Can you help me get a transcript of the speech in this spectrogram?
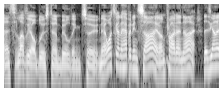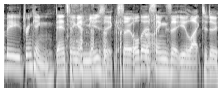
it's a lovely old bluestone building too. Now, what's going to happen inside on Friday night? There's going to be drinking, dancing, and music. so all those things that you like to do.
